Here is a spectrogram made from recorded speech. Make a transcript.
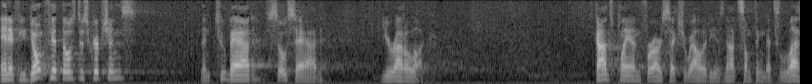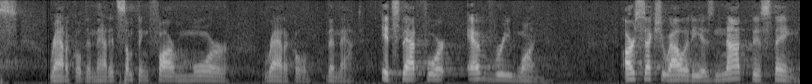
And if you don't fit those descriptions, then too bad, so sad, you're out of luck. God's plan for our sexuality is not something that's less radical than that, it's something far more radical than that. It's that for everyone. Our sexuality is not this thing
